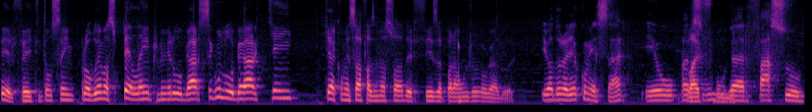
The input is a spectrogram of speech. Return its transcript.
Perfeito. Então, sem problemas, Pelé em primeiro lugar. Segundo lugar, quem quer começar fazendo a sua defesa para um jogador? Eu adoraria começar. Eu, para Vai o segundo fundo. lugar, faço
